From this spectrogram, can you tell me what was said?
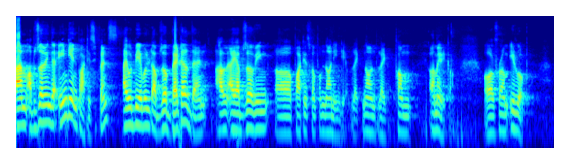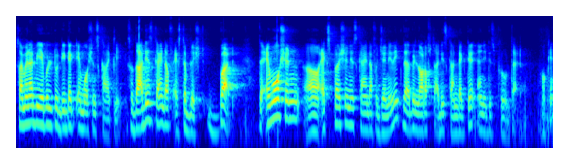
I am observing the Indian participants, I would be able to observe better than how I observing uh, participants from non-India like non like from America or from Europe. So, I may not be able to detect emotions correctly. So, that is kind of established, but the emotion uh, expression is kind of generic there have been a lot of studies conducted and it is proved that. Okay.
